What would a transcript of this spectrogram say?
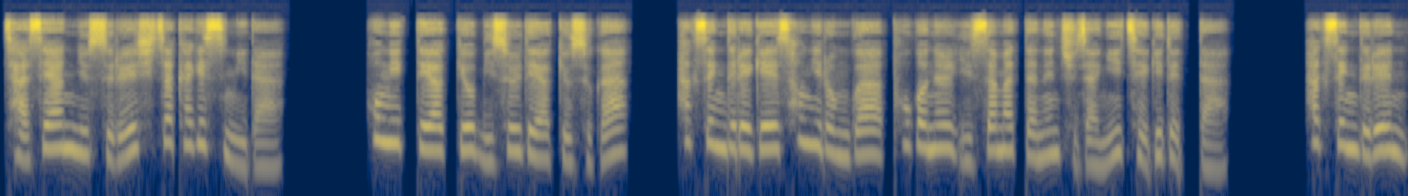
자세한 뉴스를 시작하겠습니다. 홍익대학교 미술대학 교수가 학생들에게 성희롱과 폭언을 일삼았다는 주장이 제기됐다. 학생들은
